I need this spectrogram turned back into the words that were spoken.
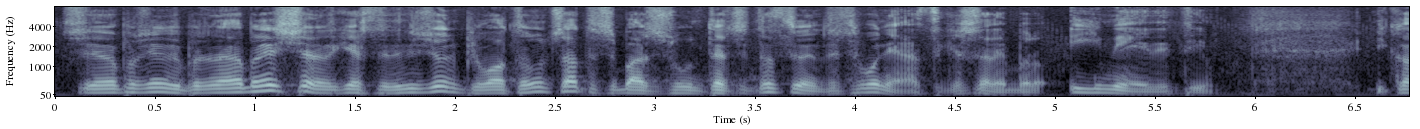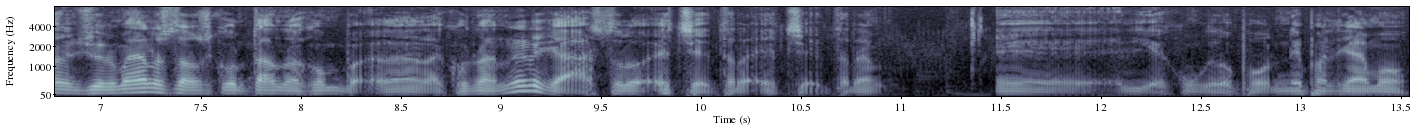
Signor Presidente del Presidente della Brescia, la richiesta di divisione più volte annunciata si basa su intercettazioni e testimonianze che sarebbero inediti. I coniugi romano stanno scontando la, comp- la condanna in ergastolo, eccetera, eccetera. E via, comunque dopo ne parliamo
